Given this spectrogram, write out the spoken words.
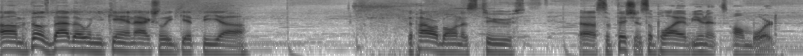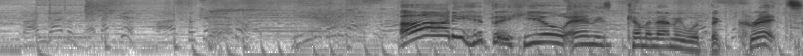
Um, it feels bad though when you can't actually get the uh, the power bonus to uh, sufficient supply of units on board. Ah! Somebody hit the heal and he's coming at me with the crits.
